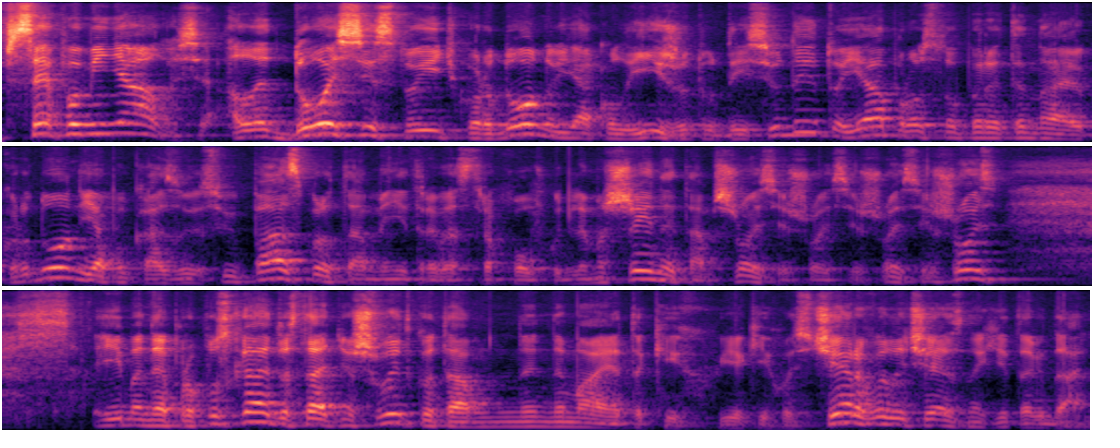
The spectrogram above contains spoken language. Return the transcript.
Все помінялося, але досі стоїть кордон. Я коли їжджу туди-сюди, то я просто перетинаю кордон, я показую свій паспорт, там мені треба страховку для машини, там щось і щось, і щось, і щось. І мене пропускають достатньо швидко, там немає таких якихось черг величезних і так далі.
